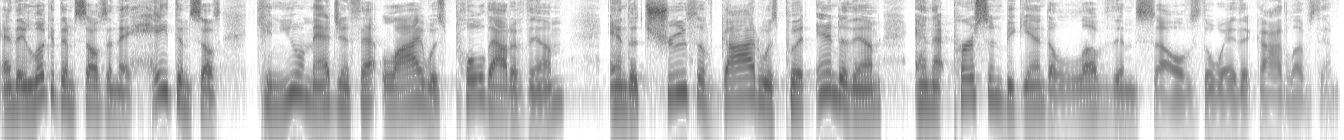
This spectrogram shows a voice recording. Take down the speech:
and they look at themselves and they hate themselves. Can you imagine if that lie was pulled out of them? and the truth of God was put into them, and that person began to love themselves the way that God loves them.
